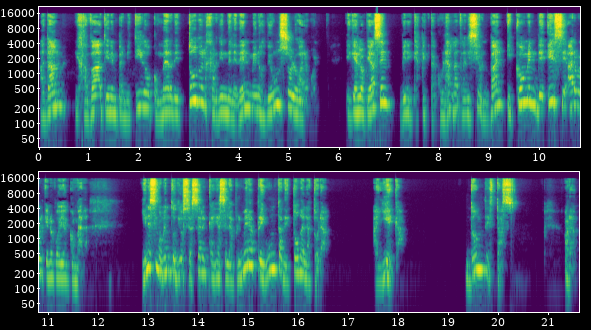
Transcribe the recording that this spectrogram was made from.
Adán y Javá tienen permitido comer de todo el jardín del Edén menos de un solo árbol. ¿Y qué es lo que hacen? Miren qué espectacular la tradición. Van y comen de ese árbol que no podían comer. Y en ese momento Dios se acerca y hace la primera pregunta de toda la Torá. Ayeka, ¿dónde estás? Ahora,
